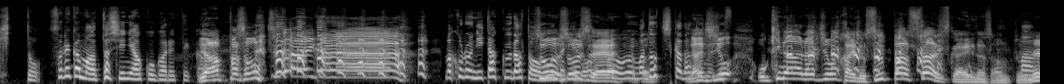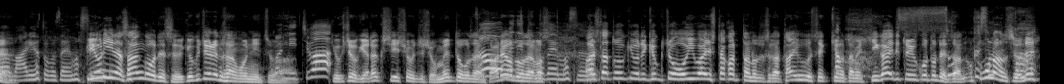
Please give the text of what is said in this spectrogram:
きっと。それかも私に憧れてか。やっぱそっちじゃないか まあ、この二択だとは思うんだけど。そうですね。んうんまあ、どっちかだと思います。ラジオ、沖縄ラジオ界のスーパースターですから、エリナさん、ね。まあまあまあ、ありがとうございます。ピオリーナ3号です。局長エリナさん、こんにちは。こんにちは局長ギャラクシー賞受賞おめでとうございます。ありがとうございます。明日東京で局長をお祝いしたかったのですが、台風接近のため日帰りということで残念。そうなんですよね。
